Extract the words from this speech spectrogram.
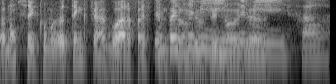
Eu não sei como. Eu tenho que ver agora, faz tempo Depois que você eu não vi Vinu. você me fala.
